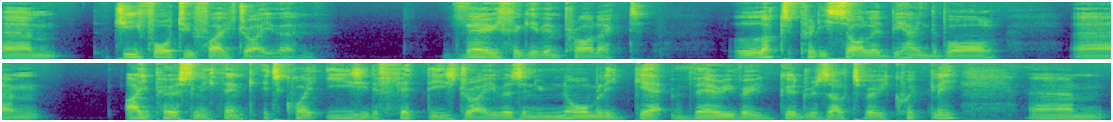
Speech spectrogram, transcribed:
Um, G425 driver, very forgiving product, looks pretty solid behind the ball. Um, I personally think it's quite easy to fit these drivers, and you normally get very, very good results very quickly. Um,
